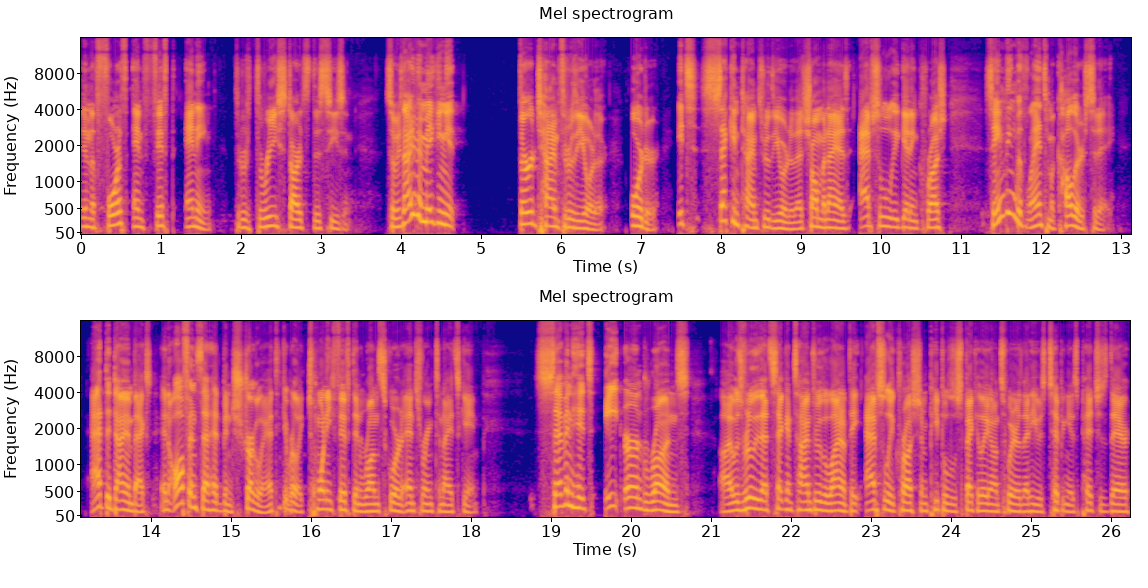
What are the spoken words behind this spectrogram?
in the fourth and fifth inning through three starts this season. So he's not even making it third time through the order. Order. It's second time through the order that Sean Manaea is absolutely getting crushed. Same thing with Lance McCullers today at the Diamondbacks, an offense that had been struggling. I think they were like 25th in runs scored entering tonight's game. Seven hits, eight earned runs. Uh, it was really that second time through the lineup. They absolutely crushed him. People were speculating on Twitter that he was tipping his pitches there.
